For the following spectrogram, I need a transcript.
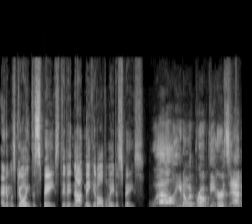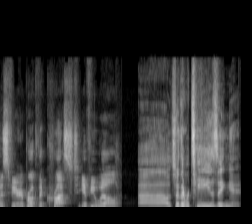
and it was going to space. Did it not make it all the way to space? Well, you know, it broke the Earth's atmosphere. It broke the crust, if you will. Uh, so they were teasing it.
